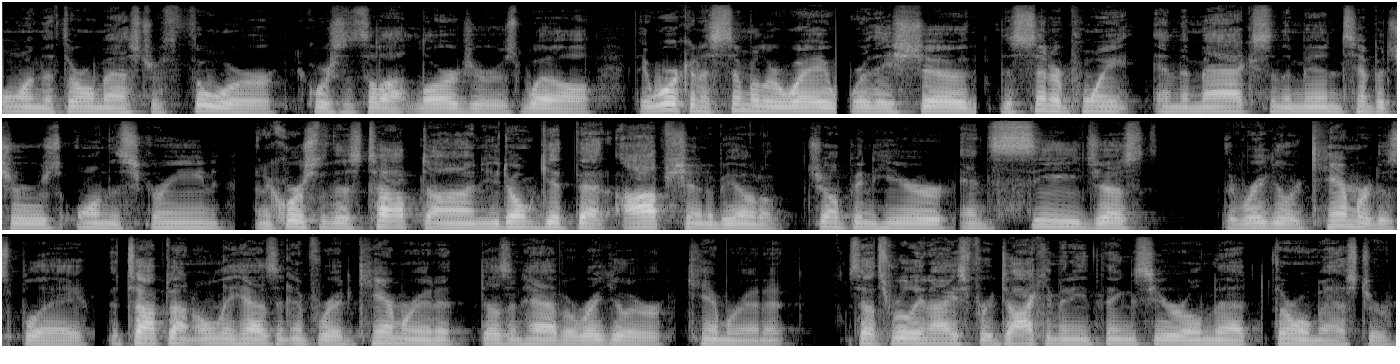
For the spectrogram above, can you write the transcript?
on the ThermalMaster Thor. Of course, it's a lot larger as well. They work in a similar way where they show the center point and the max and the min temperatures on the screen. And of course, with this Topdon, you don't get that option to be able to jump in here and see just the regular camera display. The Topdon only has an infrared camera in it, doesn't have a regular camera in it. So that's really nice for documenting things here on that ThermalMaster.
